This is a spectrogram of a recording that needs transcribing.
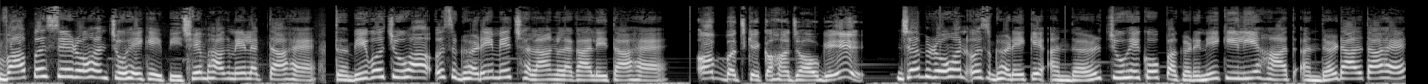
वापस से रोहन चूहे के पीछे भागने लगता है। तभी वो चूहा उस घड़े में छलांग लगा लेता है। अब बच के कहाँ जाओगे? जब रोहन उस घड़े के अंदर चूहे को पकड़ने के लिए हाथ अंदर डालता है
